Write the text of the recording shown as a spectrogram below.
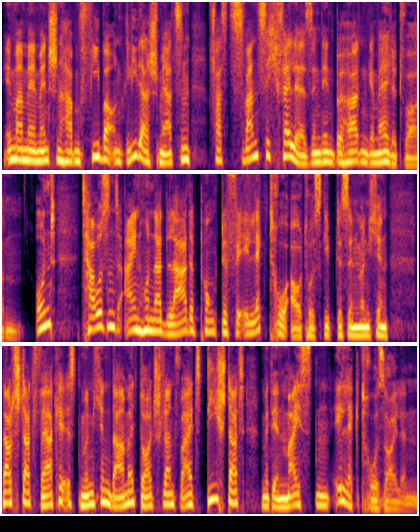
Immer mehr Menschen haben Fieber und Gliederschmerzen. Fast 20 Fälle sind den Behörden gemeldet worden. Und 1100 Ladepunkte für Elektroautos gibt es in München. Laut Stadtwerke ist München damit deutschlandweit die Stadt mit den meisten Elektrosäulen.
